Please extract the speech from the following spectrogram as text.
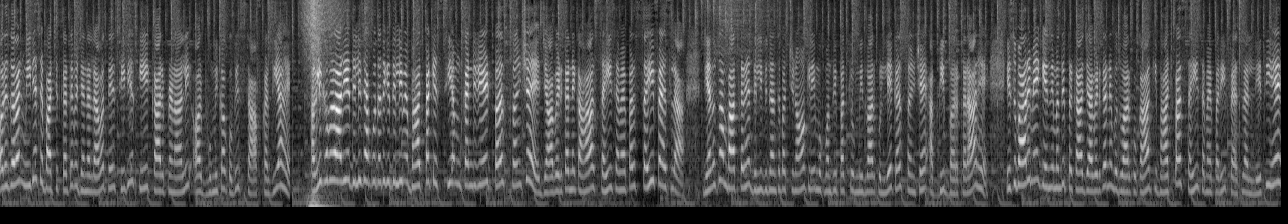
और इस दौरान मीडिया से बातचीत करते हुए जनरल रावत ने सीडीएस की कार्यप्रणाली और भूमिका को भी साफ़ कर दिया है। अगली खबर आ रही है दिल्ली से। आपको बता दें कि दिल्ली में भाजपा के सीएम कैंडिडेट पर संशय। जावड़ेकर ने कहा, सही समय पर सही फैसला। जी हाँ दोस्तों, हम बात करें दिल्ली विधानसभा चुनाव के लिए मुख्यमंत्री पद के उम्मीदवार को लेकर। संशय अब भी बरकरार है। इस बारे में केंद्रीय मंत्री प्रकाश जावड़ेकर ने बुधवार को कहा कि भाजपा सही समय पर ही फैसला लेती है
